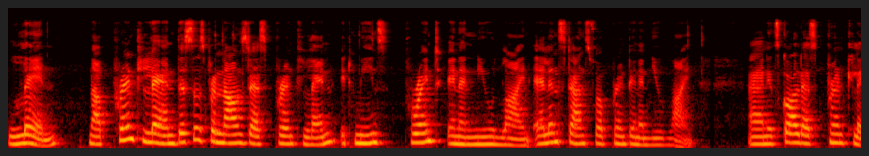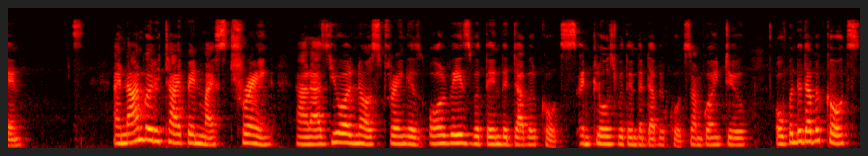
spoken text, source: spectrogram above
len. Now print len, this is pronounced as print len. It means print in a new line. ln stands for print in a new line and it's called as print len. And now I'm going to type in my string and as you all know, string is always within the double quotes, enclosed within the double quotes. So I'm going to open the double quotes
